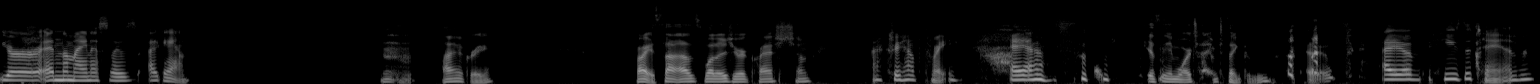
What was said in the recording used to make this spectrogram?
you're in the minuses again. Mm, I agree. Right, so Saz, what is your question? I actually have three. Um, Gives me more time to think. of them. I have. He's a ten,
